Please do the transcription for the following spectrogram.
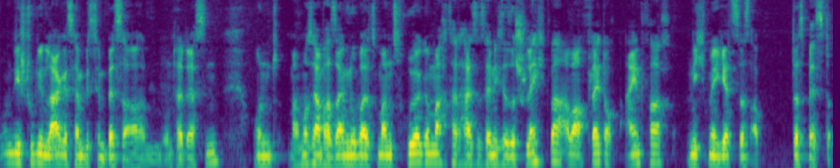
die Studienlage ist ja ein bisschen besser unterdessen. Und man muss ja einfach sagen, nur weil man es früher gemacht hat, heißt es ja nicht, dass es schlecht war, aber vielleicht auch einfach nicht mehr jetzt das, das Beste.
